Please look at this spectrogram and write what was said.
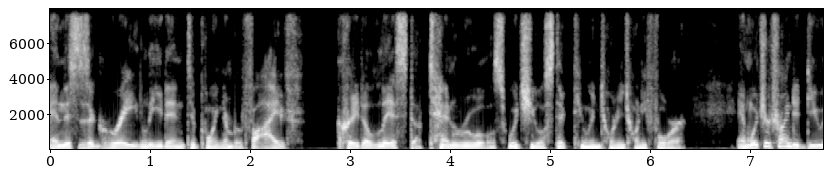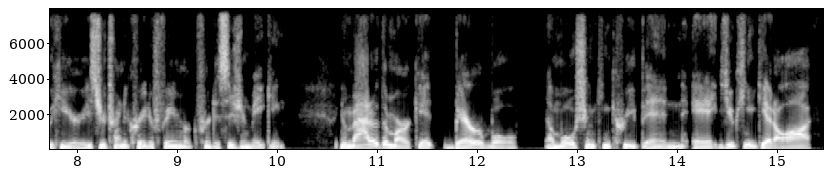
And this is a great lead in to point number five. Create a list of 10 rules which you'll stick to in 2024. And what you're trying to do here is you're trying to create a framework for decision making. No matter the market, bearable emotion can creep in and you can get off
